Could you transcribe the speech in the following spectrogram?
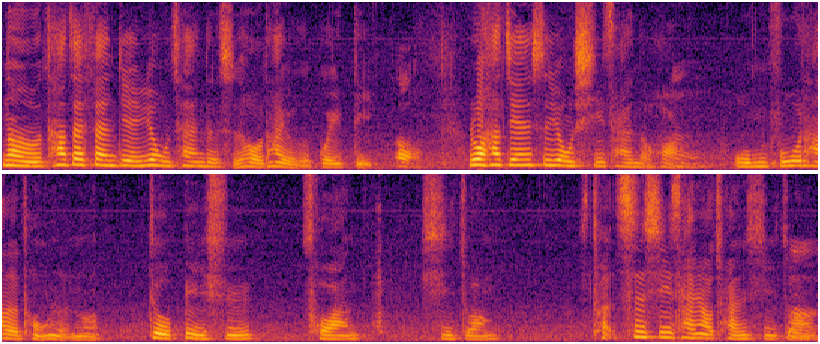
那她在饭店用餐的时候，她有个规定哦，如果她今天是用西餐的话，我们服务她的同仁呢。就必须穿西装，穿吃西餐要穿西装，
